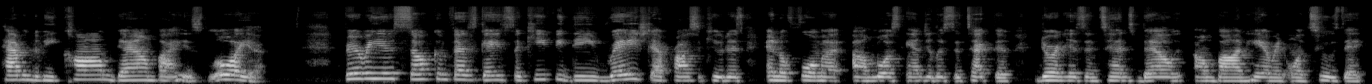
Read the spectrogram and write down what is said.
having to be calmed down by his lawyer. Furious self-confessed gangster Keefe D raged at prosecutors and a former um, Los Angeles detective during his intense bail um, bond hearing on Tuesday.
